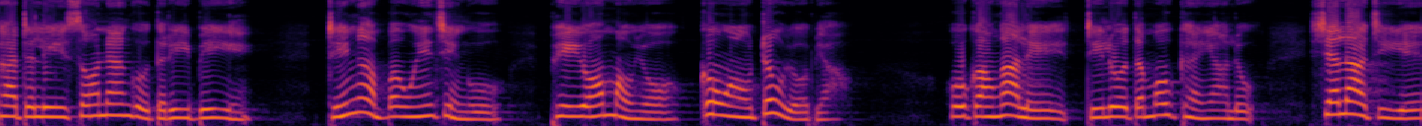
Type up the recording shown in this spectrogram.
ခါတလေစောနန်းကိုတတိပေးရင် ဒင်းကပတ်ဝန်းကျင်ကို ဖေရောမောင်ရောကုံအောင်တုတ်ရောဗျဟိုကောင်ကလည်းဒီလိုသမုတ်ခံရလို့ရှက်လာကြည့်ရဲ့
